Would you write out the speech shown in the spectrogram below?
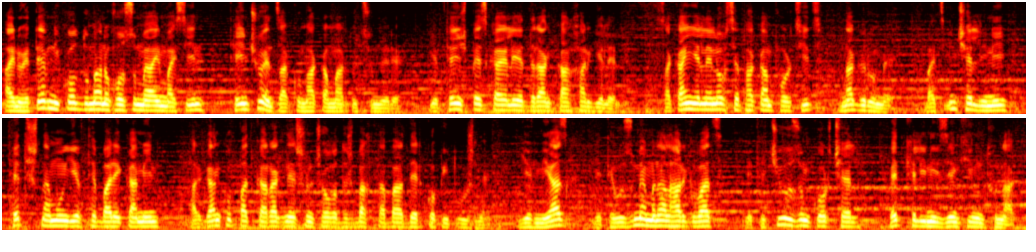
Այնուհետև Նիկոլ Դումանը խոսում է այն մասին, թե ինչու են ցակում հակամարտությունները եւ թե ինչպես կարելի է դրանք կանխարգելել։ Սակայն ելնելով սեփական փորձից նա գրում է. բայց ինչ էլ լինի, թե ճշնամուն եւ թե բարեկամին Հարգանք ու պատկառակ ներշնչողը դժբախտաբար դեր կոպիտ ուժն է։ Եվ միազգ, եթե ուզում է մնալ հարգված, եթե չի ուզում կորչել, պետք է լինի զենքի ընդունակ։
